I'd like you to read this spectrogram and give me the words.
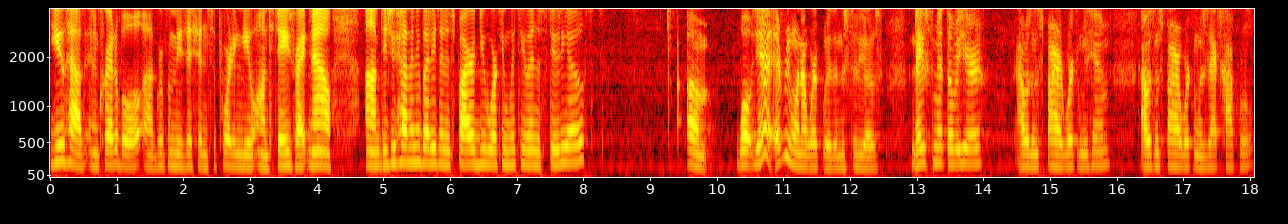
You have an incredible uh, group of musicians supporting you on stage right now. Um, did you have anybody that inspired you working with you in the studios? Um, well, yeah, everyone I work with in the studios. Nate Smith over here, I was inspired working with him. I was inspired working with Zac Cockrell.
